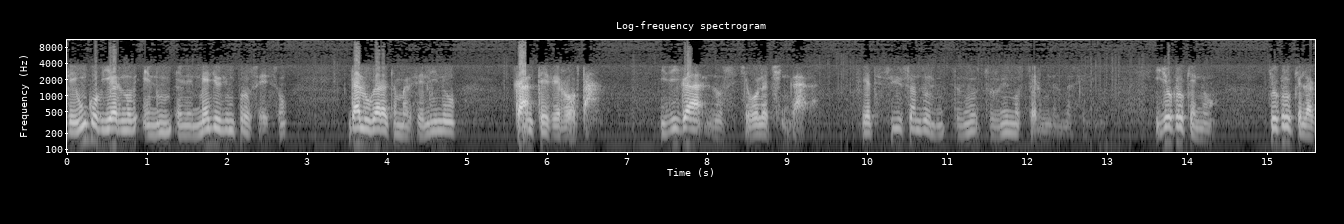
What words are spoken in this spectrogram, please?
de un gobierno en, un- en el medio de un proceso, da lugar a que Marcelino cante derrota y diga nos llevó la chingada. Fíjate, estoy usando el- los, los mismos términos, Marcelino. Y yo creo que no. Yo creo que la,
